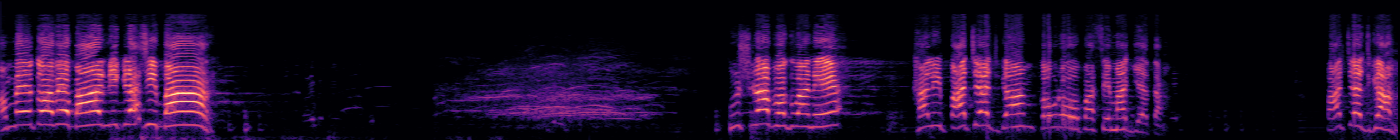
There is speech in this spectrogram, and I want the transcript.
અમે તો હવે બહાર નીકળ્યા છીએ, બહાર. કૃષ્ણ ભગવાને ખાલી પાંચ જ ગામ કૌરવો પાસે માંગ્યા હતા. પાંચ જ ગામ.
